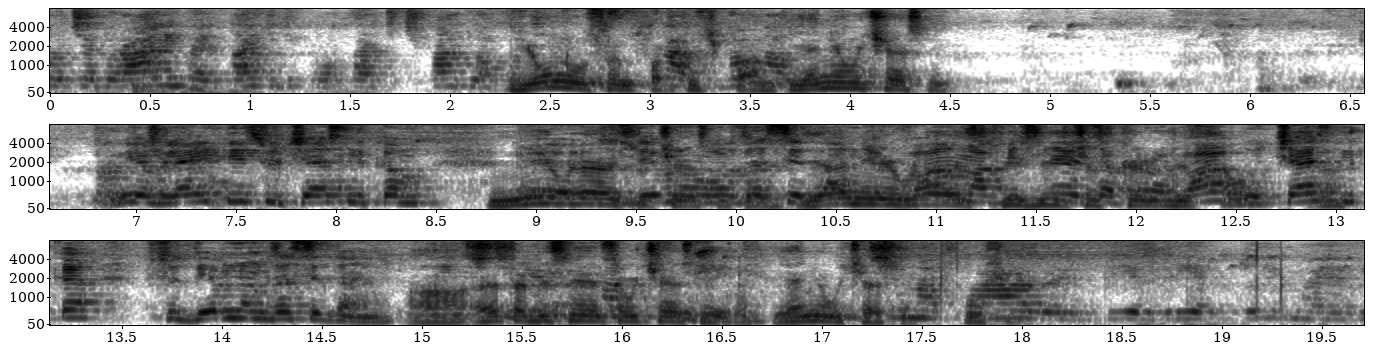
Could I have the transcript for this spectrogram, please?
procedurale în calitate de pro- participant la proces. Eu nu sunt Explicați, participant, doamna я не участник. Вы являетесь участником Не э, являюсь судебного участником. Я заседания. не являюсь Вам объясняется физическим права лицом. участника в судебном заседании. А, это объясняется участнику. Я не участник. Слушай. afară de drepturi, mai aveți și obligații.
